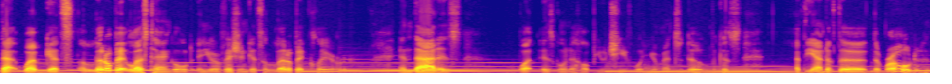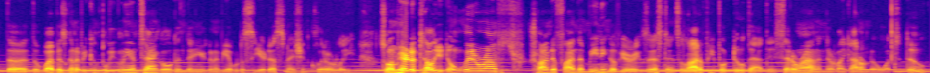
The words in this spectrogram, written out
that web gets a little bit less tangled and your vision gets a little bit clearer. And that is what is going to help you achieve what you're meant to do because at the end of the, the road, the, the web is going to be completely entangled, and then you're going to be able to see your destination clearly. So I'm here to tell you don't wait around trying to find the meaning of your existence. A lot of people do that. They sit around and they're like, I don't know what to do.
